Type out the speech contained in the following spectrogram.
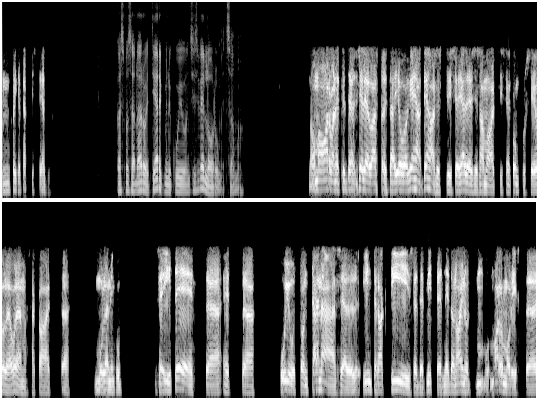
on kõige täptis teadus. kas ma saan aru, et järgmine kuju on siis Vello Orumetsa oma? no ma arvan, et sellel aastal seda ei jõua teha, teha, sest siis jälle seesama, et siis konkurssi ei ole olemas, aga et äh, mulle nagu see idee, et, et kujud on täna seal interaktiivsed, et mitte, et need on ainult marmorist äh,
